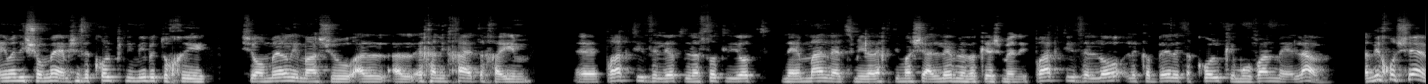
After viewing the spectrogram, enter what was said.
האם אני שומע, יש איזה קול פנימי בתוכי שאומר לי משהו על, על איך אני חי את החיים. אה, פרקטי זה להיות, לנסות להיות נאמן לעצמי, ללכת עם מה שהלב מבקש ממני. פרקטי זה לא לקבל את הכל כמובן מאליו. אני חושב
